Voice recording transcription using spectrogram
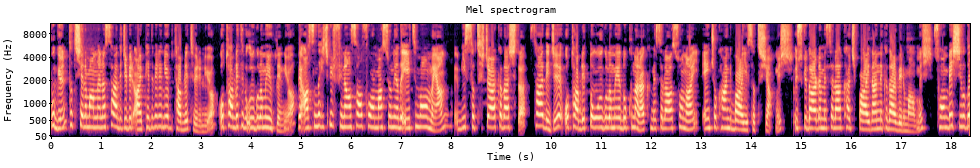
bugün satış elemanlarına sadece bir iPad veriliyor, bir tablet veriliyor. O tablete bir uygulama yükleniyor ve aslında hiçbir finansal formasyonu ya da eğitimi olmayan bir satışçı arkadaş da sadece o tablette o uygulamaya dokunarak mesela son ay en çok hangi bayi satış yapmış, Üsküdar'da mesela kaç bayiden ne kadar verim almış, son 5 yılda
